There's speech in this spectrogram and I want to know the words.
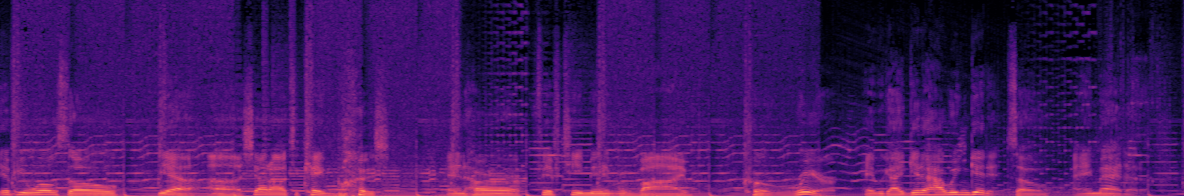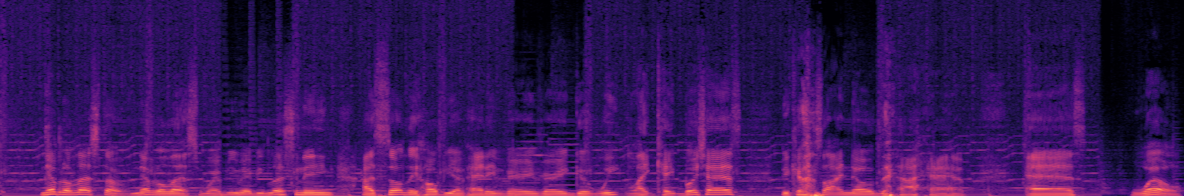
if you will so yeah uh, shout out to Kate Bush and her 15 minute revived career hey we gotta get it how we can get it so I ain't mad at her Nevertheless, though, nevertheless, wherever you may be listening, I certainly hope you have had a very, very good week like Kate Bush has, because I know that I have as well.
